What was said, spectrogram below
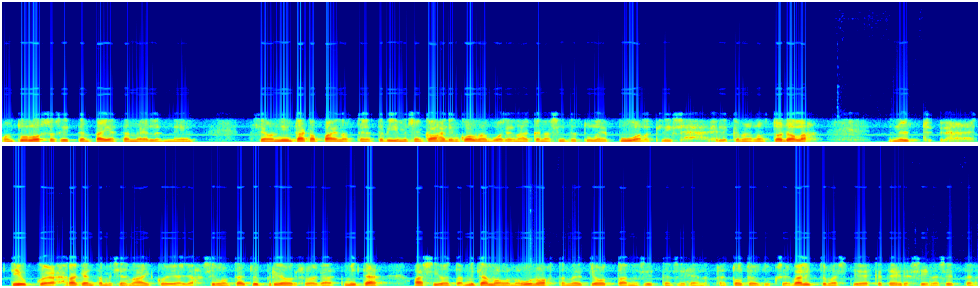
on tulossa sitten Päijätämeelle, niin se on niin takapainotteinen, että viimeisen kahden, kolmen vuoden aikana siitä tulee puolet lisää. Eli meillä on todella nyt tiukkoja rakentamisen aikoja ja silloin täytyy priorisoida, että mitä asioita, mitä me olemme unohtaneet ja ottaa ne sitten siihen toteutukseen välittömästi ja ehkä tehdä siinä sitten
